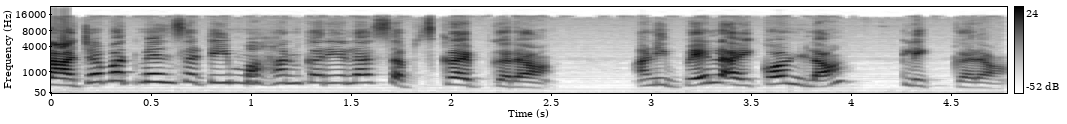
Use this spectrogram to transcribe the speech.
ताज्या बातम्यांसाठी महान करेला सबस्क्राईब करा आणि बेल आयकॉनला क्लिक करा.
